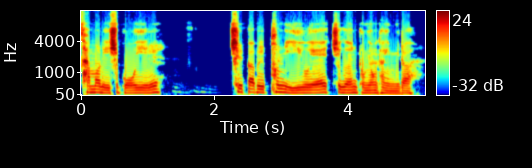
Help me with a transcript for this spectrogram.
3월 25일 칠밥을 푼 이후에 찍은 동영상입니다.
